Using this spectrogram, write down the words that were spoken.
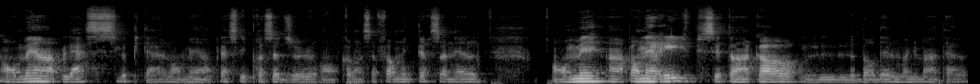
on met en place l'hôpital, on met en place les procédures, on commence à former le personnel, on, met on arrive, puis c'est encore le bordel monumental.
